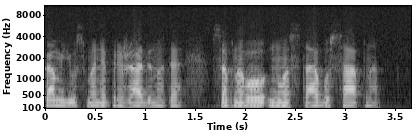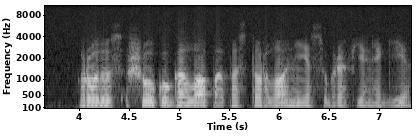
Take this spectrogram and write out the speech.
kam jūs mane prižadinote, sapnavau nuostabų sapną. Rodos šaukų galopą pas Torloniją su grafienė G.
